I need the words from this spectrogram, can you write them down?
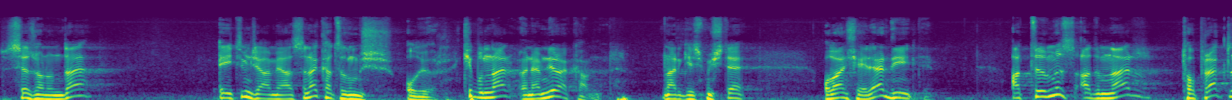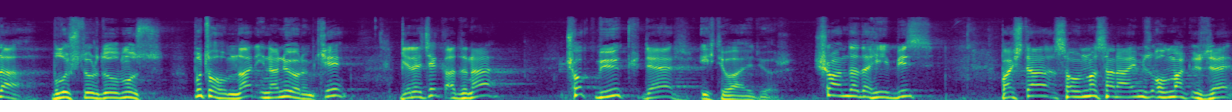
sezonunda eğitim camiasına katılmış oluyor. Ki bunlar önemli rakamlar. Bunlar geçmişte olan şeyler değildi. Attığımız adımlar toprakla buluşturduğumuz bu tohumlar inanıyorum ki gelecek adına çok büyük değer ihtiva ediyor. Şu anda dahi biz başta savunma sanayimiz olmak üzere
